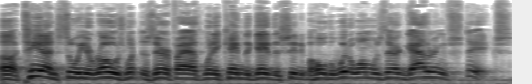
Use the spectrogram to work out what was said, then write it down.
uh, 10, So he arose, went to Zarephath. When he came to the gate of the city, behold, the widow woman was there gathering sticks.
